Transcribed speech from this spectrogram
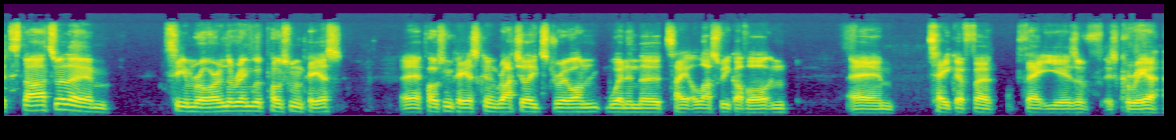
it starts with um, Team Raw in the ring with Postman Pearce. Uh, Postman Pearce congratulates Drew on winning the title last week off Orton. Um, Taker for 30 years of his career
